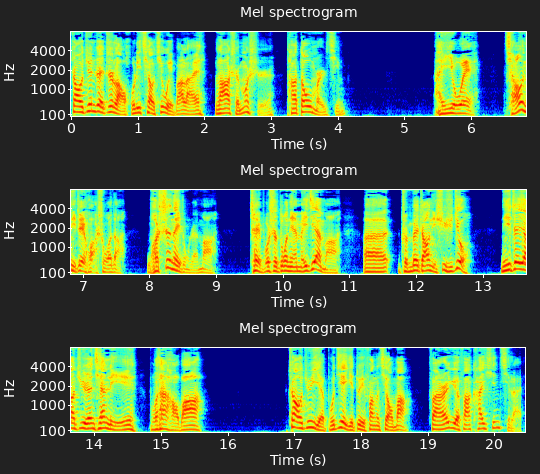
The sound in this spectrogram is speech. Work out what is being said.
赵军这只老狐狸翘起尾巴来拉什么屎，他都门清。哎呦喂，瞧你这话说的，我是那种人吗？这不是多年没见吗？呃，准备找你叙叙旧。你这样拒人千里不太好吧？赵军也不介意对方的笑骂，反而越发开心起来，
